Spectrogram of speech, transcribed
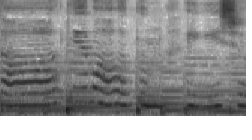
സാധ്യമാക്കും ഈശോ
